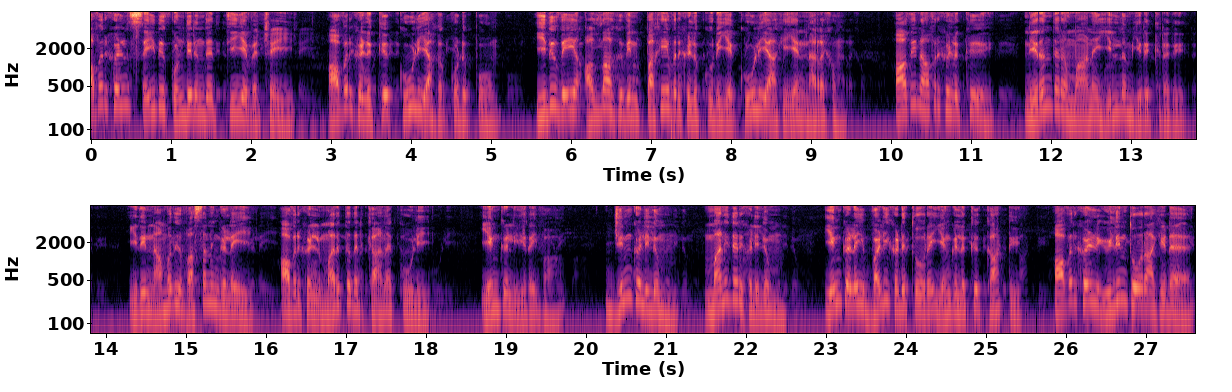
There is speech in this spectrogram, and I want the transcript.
அவர்கள் செய்து கொண்டிருந்த தீயவற்றை அவர்களுக்கு கூலியாக கொடுப்போம். இதுவே அல்லாஹுவின் பகைவர்களுக்குரிய கூலியாகிய நரகம். அதில் அவர்களுக்கு நிரந்தரமான இல்லம் இருக்கிறது. இது நமது வசனங்களை அவர்கள் மறுத்ததற்கான கூலி. எங்கள் இறைவா ஜின்களிலும் மனிதர்களிலும் எங்களை வழிகெடுத்தோரை எங்களுக்கு காட்டு. அவர்கள் இழிந்தோராகிட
